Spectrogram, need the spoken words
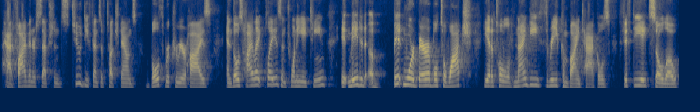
had five interceptions, two defensive touchdowns. Both were career highs. And those highlight plays in 2018, it made it a bit more bearable to watch. He had a total of 93 combined tackles, 58 solo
